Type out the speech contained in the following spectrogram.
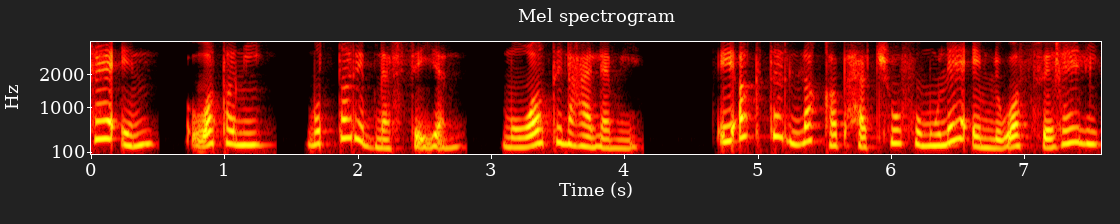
خائن وطني مضطرب نفسيا مواطن عالمي إيه أكتر لقب هتشوفه ملائم لوصف غالي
